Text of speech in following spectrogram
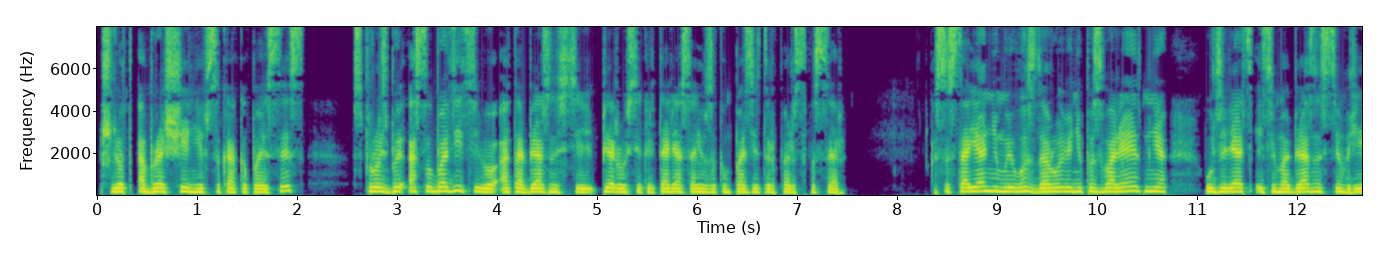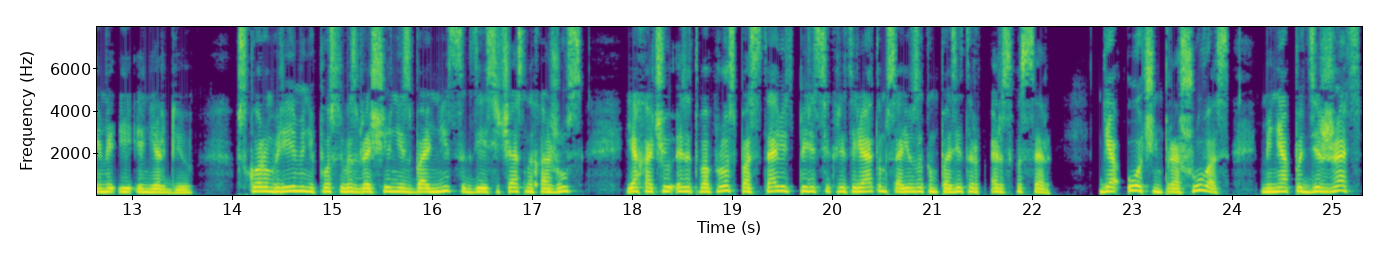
шлет обращение в ЦК КПСС с просьбой освободить его от обязанностей первого секретаря Союза композиторов РСФСР. Состояние моего здоровья не позволяет мне уделять этим обязанностям время и энергию. В скором времени, после возвращения из больницы, где я сейчас нахожусь, я хочу этот вопрос поставить перед секретариатом Союза композиторов РСФСР Я очень прошу вас меня поддержать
